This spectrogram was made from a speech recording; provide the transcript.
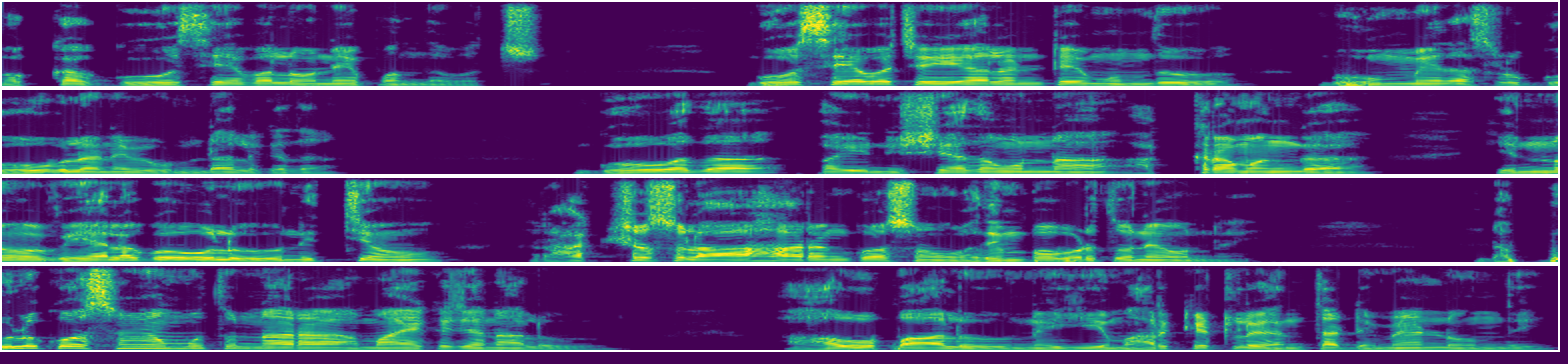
ఒక్క గోసేవలోనే పొందవచ్చు. గోసేవ చేయాలంటే ముందు భూమి మీద అసలు గోవులు అనేవి ఉండాలి కదా. గోవధపై నిషేధం ఉన్న అక్రమంగా ఎన్నో వేల గోవులు నిత్యం రాక్షసుల ఆహారం కోసం వధింపబడుతూనే ఉన్నాయి. డబ్బుల కోసమే అమ్ముతున్నారా అమాయక జనాలు? ఆవు పాలు నెయ్యి మార్కెట్లో ఎంత డిమాండ్ ఉంది?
